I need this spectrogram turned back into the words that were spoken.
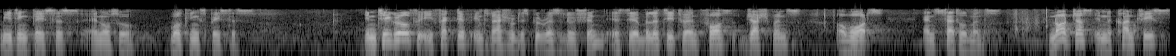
meeting places, and also working spaces. Integral to effective international dispute resolution is the ability to enforce judgments, awards, and settlements, not just in the countries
